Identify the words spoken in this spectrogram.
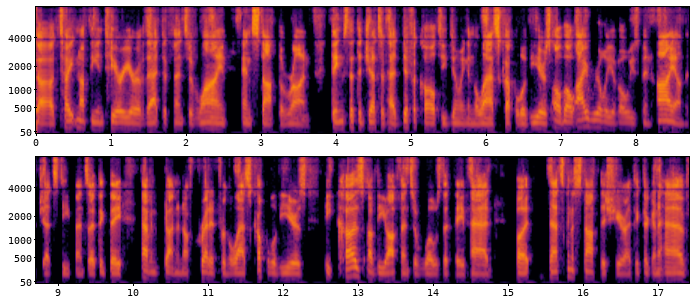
Uh, tighten up the interior of that defensive line and stop the run. Things that the Jets have had difficulty doing in the last couple of years. Although I really have always been high on the Jets defense, I think they haven't gotten enough credit for the last couple of years because of the offensive woes that they've had but that's going to stop this year. I think they're going to have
